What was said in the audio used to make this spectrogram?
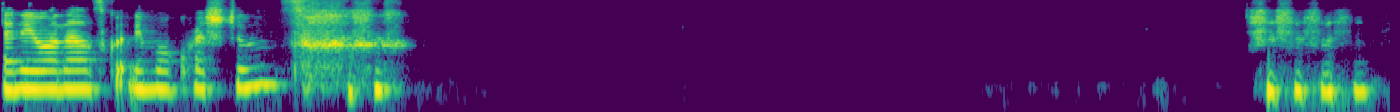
Anyone else got any more questions?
